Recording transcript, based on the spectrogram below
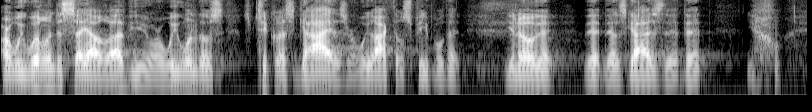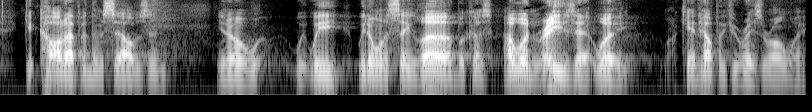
Are we willing to say, I love you? Are we one of those particular guys? Or are we like those people that, you know, that, that those guys that, that, you know, get caught up in themselves and, you know, we, we, we don't want to say love because I wasn't raised that way. I can't help if you're raised the wrong way.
